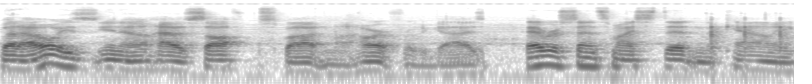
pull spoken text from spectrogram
But I always, you know, had a soft spot in my heart for the guys. Ever since my stint in the county,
